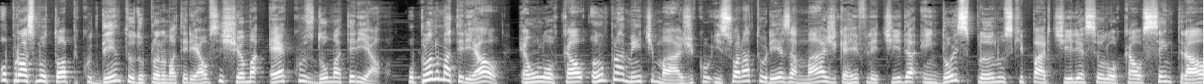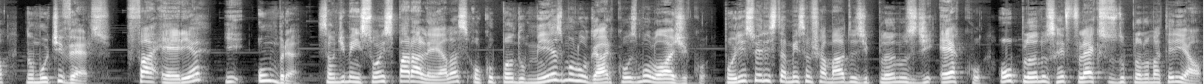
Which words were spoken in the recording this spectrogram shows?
O próximo tópico dentro do plano material se chama Ecos do Material. O plano material é um local amplamente mágico e sua natureza mágica é refletida em dois planos que partilha seu local central no multiverso. Faéria e Umbra. São dimensões paralelas ocupando o mesmo lugar cosmológico. Por isso, eles também são chamados de planos de eco ou planos reflexos do plano material.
